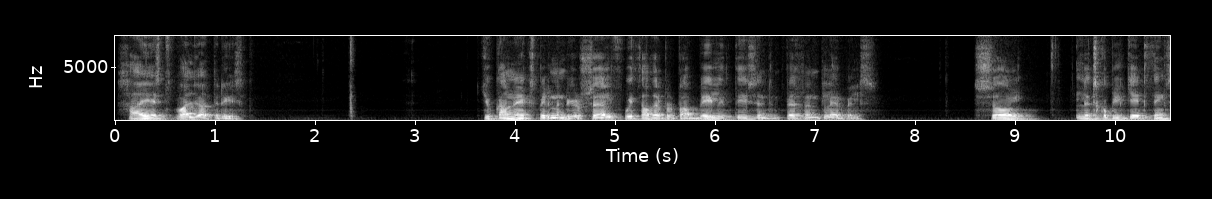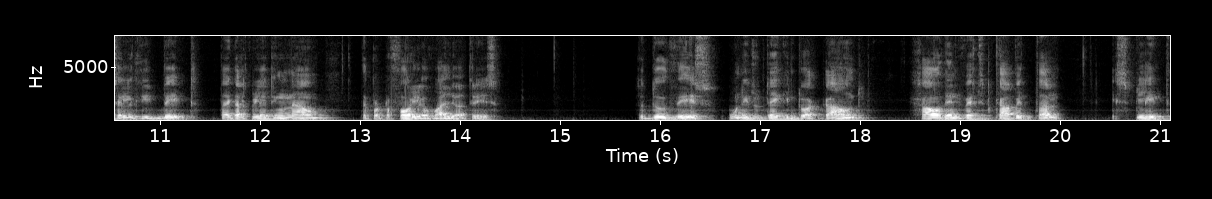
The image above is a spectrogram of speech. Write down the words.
highest value at risk. You can experiment yourself with other probabilities and investment levels. So let's complicate things a little bit by calculating now the portfolio value at risk. To do this, we need to take into account how the invested capital is split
